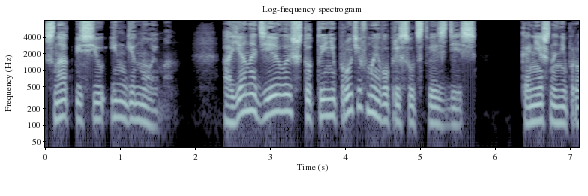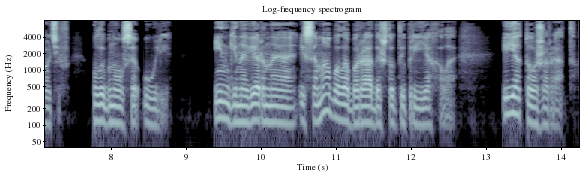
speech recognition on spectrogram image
с надписью «Инге Нойман». «А я надеялась, что ты не против моего присутствия здесь». «Конечно, не против», — улыбнулся Ули. «Инги, наверное, и сама была бы рада, что ты приехала. И я тоже рад».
